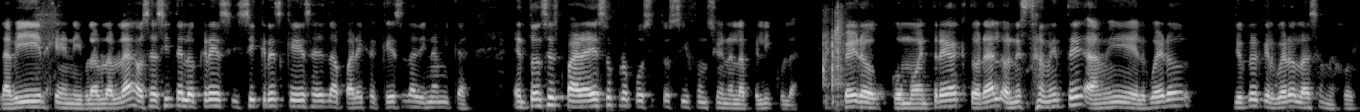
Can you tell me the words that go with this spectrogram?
la virgen y bla, bla, bla. O sea, sí te lo crees y sí crees que esa es la pareja, que es la dinámica. Entonces, para eso propósito sí funciona la película. Pero como entrega actoral, honestamente, a mí el güero, yo creo que el güero lo hace mejor.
